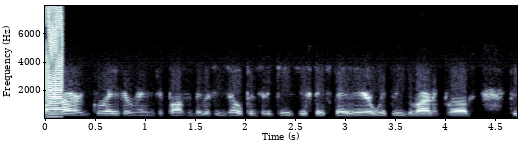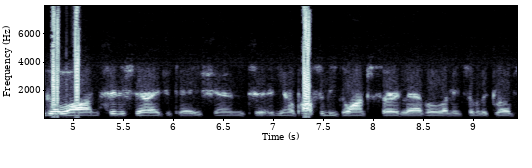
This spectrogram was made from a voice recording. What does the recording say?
far greater range of possibilities open to the kids if they stay here with League of Ireland clubs to go on, finish their education, to you know possibly go on to third level. I mean, some of the clubs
